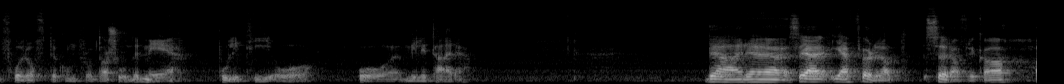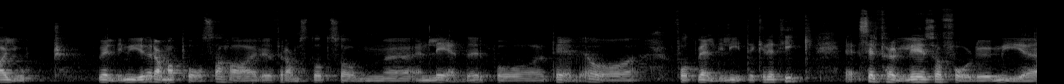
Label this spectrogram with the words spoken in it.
får ofte konfrontasjoner med politi og, og militære. Er, eh, så jeg, jeg, føler at Sør-Afrika har gjort veldig mye. Ramaphosa har framstått som en leder på TV og fått veldig lite kritikk. Selvfølgelig så får du mye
